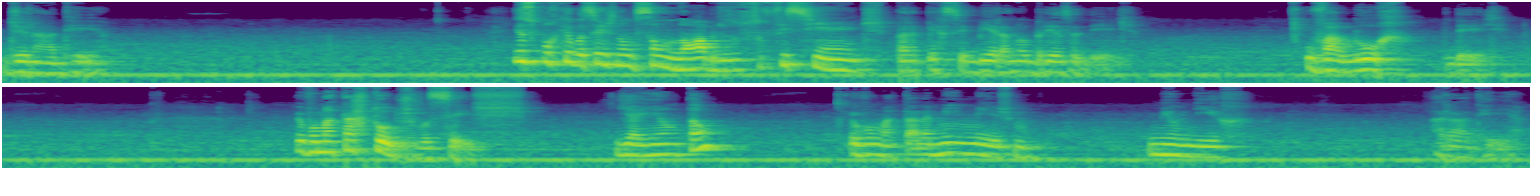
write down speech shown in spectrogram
de Radheya. Isso porque vocês não são nobres o suficiente para perceber a nobreza dele, o valor dele. Eu vou matar todos vocês. E aí então, eu vou matar a mim mesmo, me unir a Radheya.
